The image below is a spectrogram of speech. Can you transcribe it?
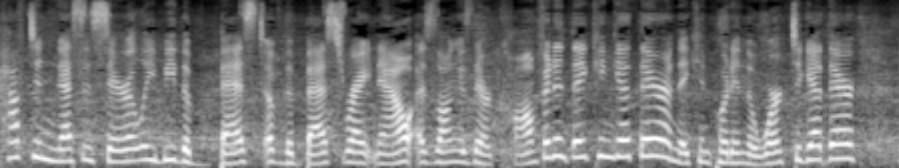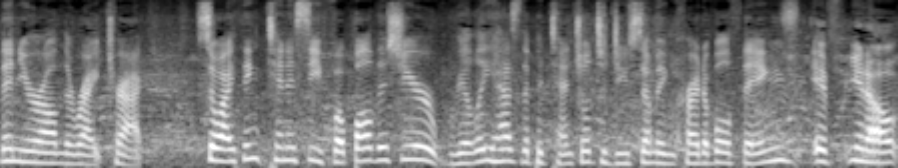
have to necessarily be the best of the best right now. As long as they're confident they can get there and they can put in the work to get there, then you're on the right track. So I think Tennessee football this year really has the potential to do some incredible things if, you know,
